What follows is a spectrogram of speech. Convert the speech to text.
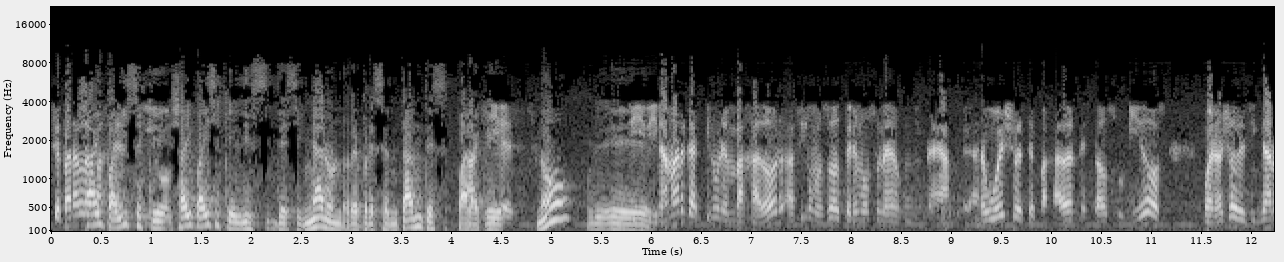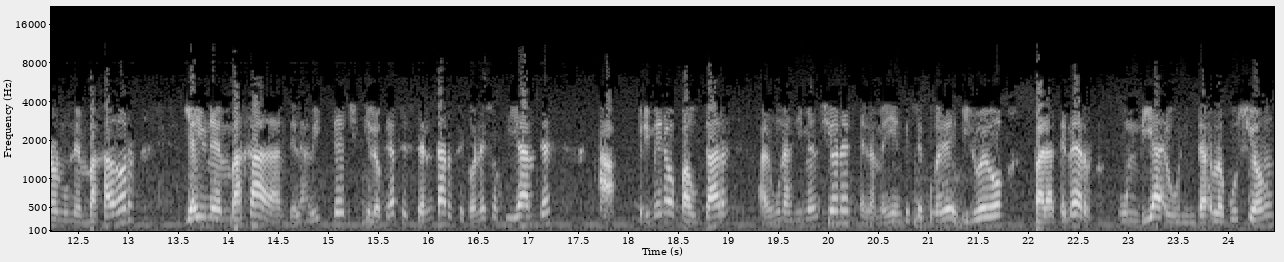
separar ya hay países que ya hay países que designaron representantes para que no Dinamarca tiene un embajador así como nosotros tenemos una, un argüello este embajador en Estados Unidos bueno ellos designaron un embajador y hay una embajada ante las Big Tech que lo que hace es sentarse con esos gigantes a primero pautar algunas dimensiones en la medida en que se puede y luego para tener un diálogo, una interlocución,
